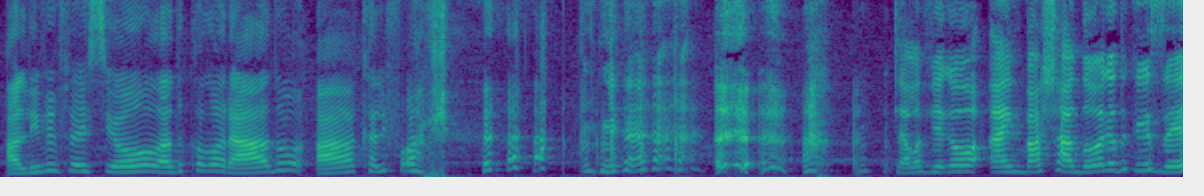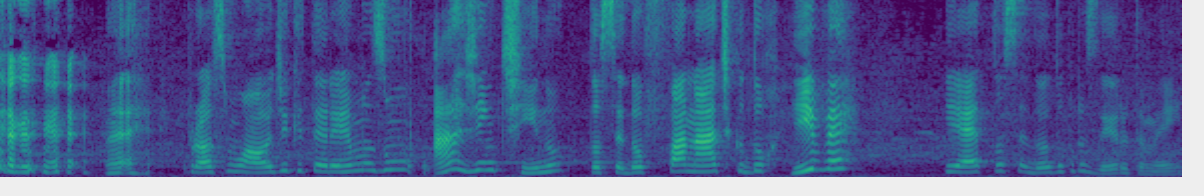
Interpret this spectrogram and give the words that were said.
A Lívia influenciou lá do Colorado a Califórnia. Ela virou a embaixadora do Cruzeiro. É. Próximo áudio que teremos um argentino, torcedor fanático do River, e é torcedor do Cruzeiro também.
